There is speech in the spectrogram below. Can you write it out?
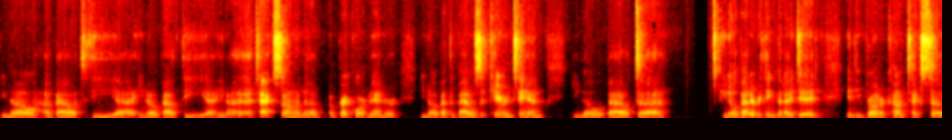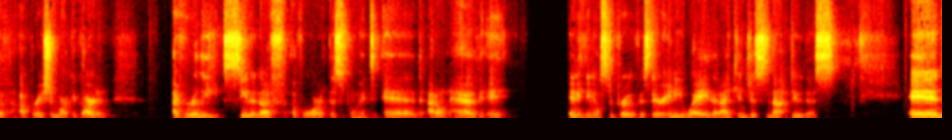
You know about the uh, you know about the uh, you know attacks on uh, Brecourt Manor. You know about the battles at Carentan. You know about uh, you know about everything that I did in the broader context of Operation Market Garden. I've really seen enough of war at this point, and I don't have a, anything else to prove. Is there any way that I can just not do this? And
